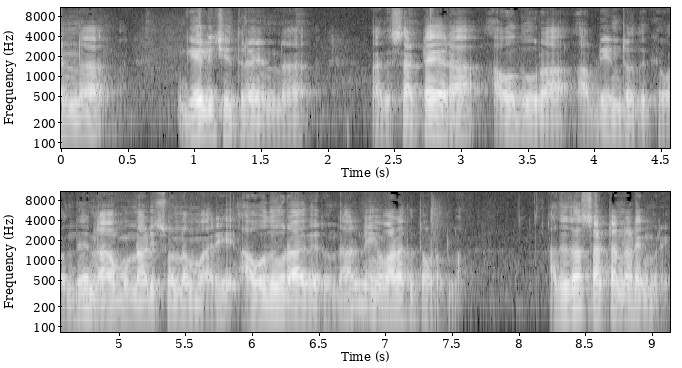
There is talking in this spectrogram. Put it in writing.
என்ன கேலி சித்திரம் என்ன அது சட்டையரா அவதூறா அப்படின்றதுக்கு வந்து நான் முன்னாடி சொன்ன மாதிரி அவதூறாக இருந்தால் நீங்கள் வழக்கு தொடரலாம். அதுதான் சட்ட நடைமுறை.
